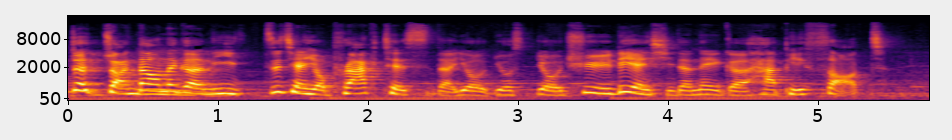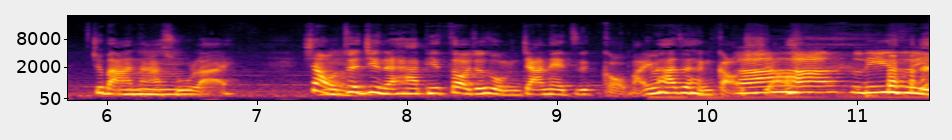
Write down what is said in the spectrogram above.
对，转到那个你之前有 practice 的、有有有去练习的那个 happy thought，就把它拿出来。像我最近的 Happy Thought 就是我们家那只狗嘛，因为它是很搞笑，Lily，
